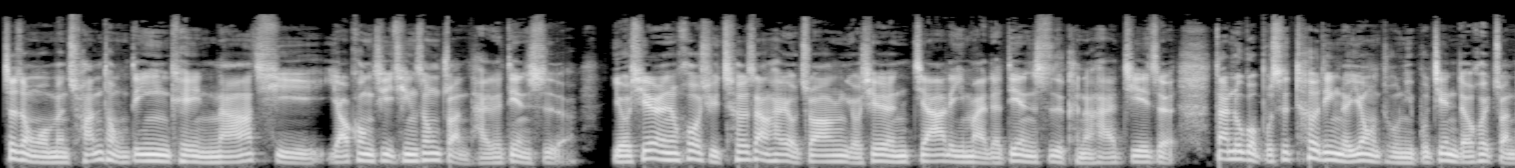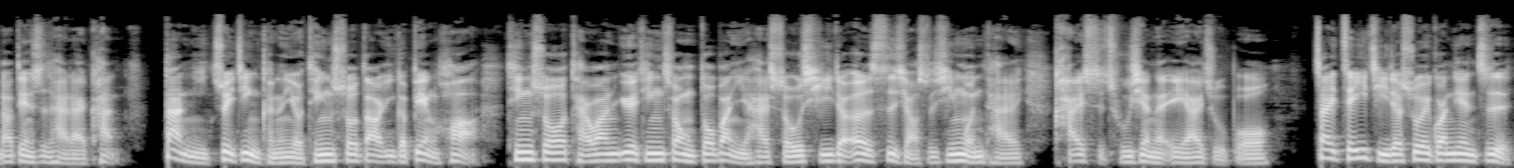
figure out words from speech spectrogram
这种我们传统定义可以拿起遥控器轻松转台的电视了？有些人或许车上还有装，有些人家里买的电视可能还接着，但如果不是特定的用途，你不见得会转到电视台来看。但你最近可能有听说到一个变化，听说台湾乐听众多半也还熟悉的二十四小时新闻台开始出现了 AI 主播。在这一集的数位关键字，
